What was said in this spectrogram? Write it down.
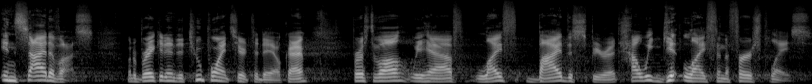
inside of us. I'm going to break it into two points here today, okay? First of all, we have life by the Spirit, how we get life in the first place.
